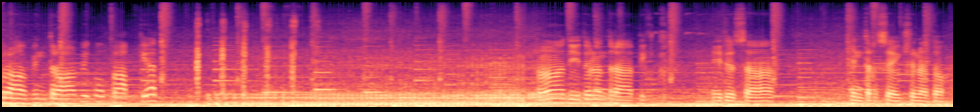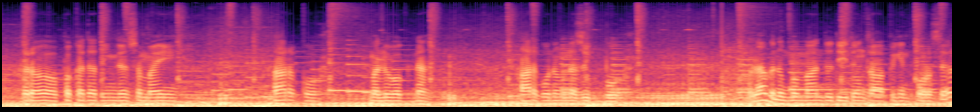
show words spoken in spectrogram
Grabe traffic o pakyat. Ah, dito lang traffic. Dito sa intersection na to. Pero pagkadating dun sa may arko, maluwag na. Arko ng Nazugbo. Wala ba nagmamando dito ang traffic enforcer?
